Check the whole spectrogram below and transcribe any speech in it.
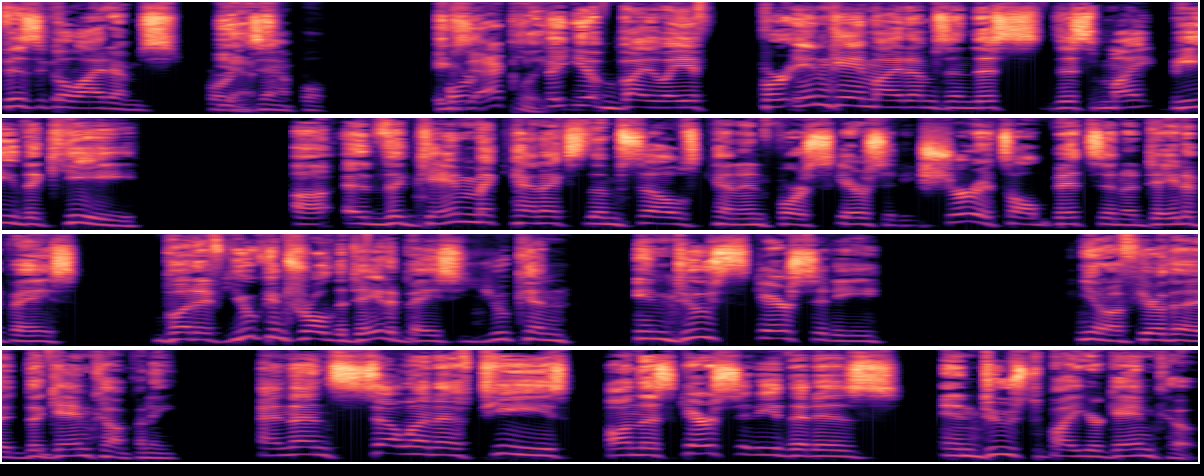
Physical items, for Yes. example. Or- Exactly. Uh, yeah, by the way, if for in-game items, and this this might be the key, uh, the game mechanics themselves can enforce scarcity. Sure, it's all bits in a database, but if you control the database, you can induce scarcity. You know, if you're the the game company, and then sell NFTs on the scarcity that is induced by your game code.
